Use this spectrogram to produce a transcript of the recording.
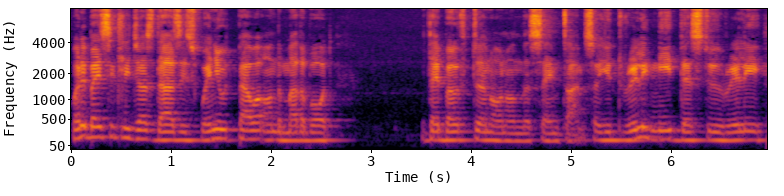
What it basically just does is when you power on the motherboard, they both turn on on the same time. So you'd really need this to really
